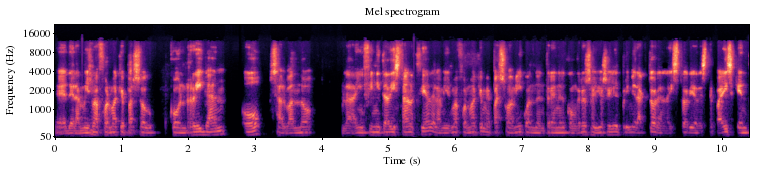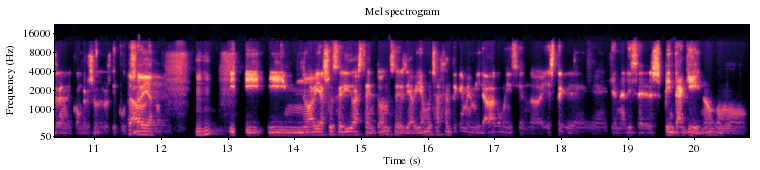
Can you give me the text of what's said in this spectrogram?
Eh, de la misma forma que pasó con Reagan o salvando la infinita distancia de la misma forma que me pasó a mí cuando entré en el Congreso. Yo soy el primer actor en la historia de este país que entra en el Congreso de los Diputados. y, no había sucedido hasta entonces y había mucha gente que me miraba como diciendo, ¿este qué, qué narices pinta aquí? ¿no? Como,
